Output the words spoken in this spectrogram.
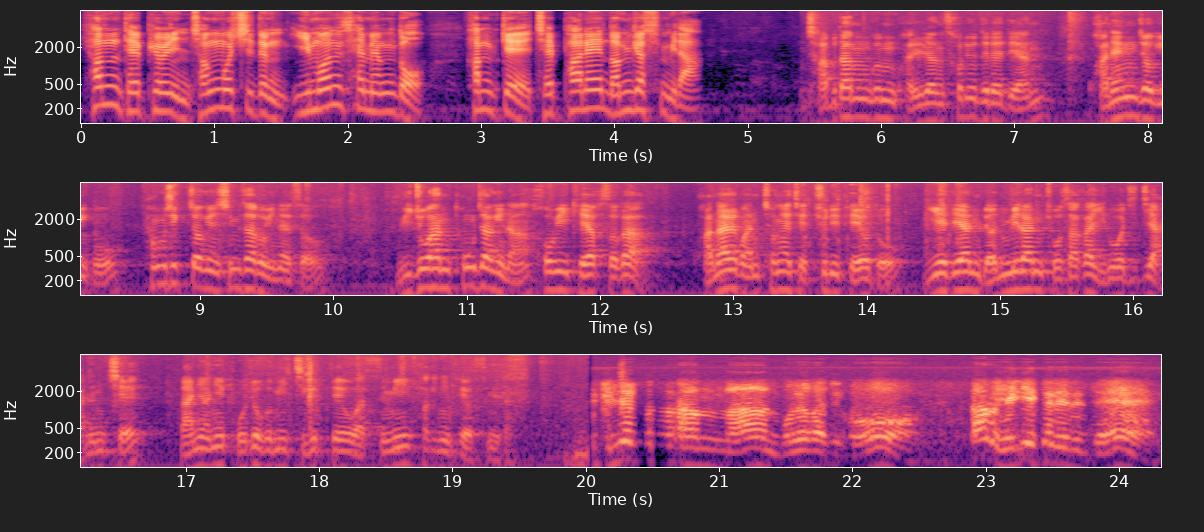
현 대표인 정모 씨 등 임원 3명도 함께 재판에 넘겼습니다. 자부담금 관련 서류들에 대한 관행적이고 형식적인 심사로 인해서 위조한 통장이나 허위 계약서가 관할 관청에 제출이 되어도 이에 대한 면밀한 조사가 이루어지지 않은 채 만연히 보조금이 지급되어 왔음이 확인이 되었습니다. 빌려준 사람만 모여가지고 따로 얘기했어야 되는데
